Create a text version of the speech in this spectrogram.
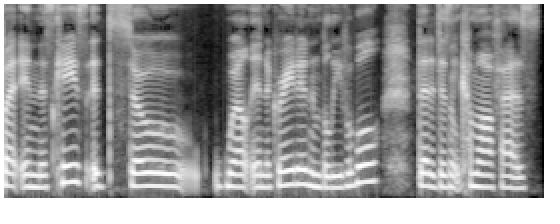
But in this case, it's so well integrated and believable that it doesn't come off as.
